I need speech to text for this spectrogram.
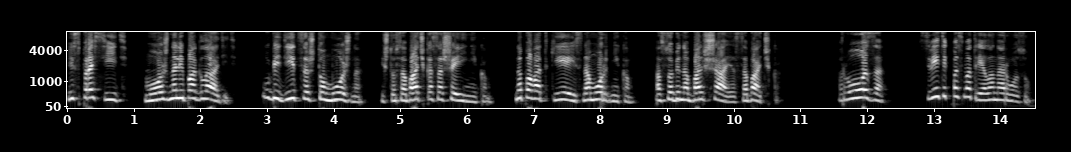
и спросить, можно ли погладить, убедиться, что можно, и что собачка с ошейником, на поводке и с намордником, особенно большая собачка. «Роза!» Светик посмотрела на Розу.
